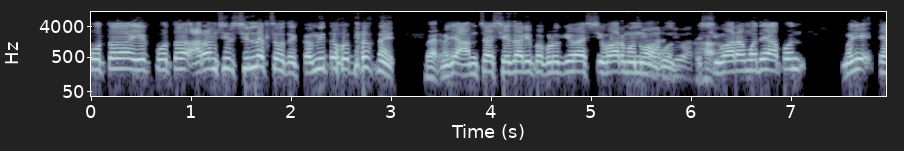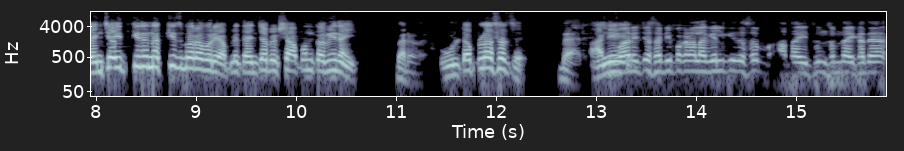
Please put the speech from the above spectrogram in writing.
पोत एक पोत आरामशीर शिल्लकच होते. कमी तर होतच नाही. बरं. म्हणजे आमचा शेजारी पकडू किंवा शिवार म्हणू शिवार, आपण. शिवार. हा. शिवारामध्ये आपण म्हणजे त्यांच्या इतकी तर नक्कीच बरोबर आहे. आपले त्यांच्यापेक्षा आपण कमी नाही. बरोबर. उलट प्लसच आहे. बरं. आणि शिवार याच्यासाठी पकडा लागेल की जसं आता इथून समजा एखाद्या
